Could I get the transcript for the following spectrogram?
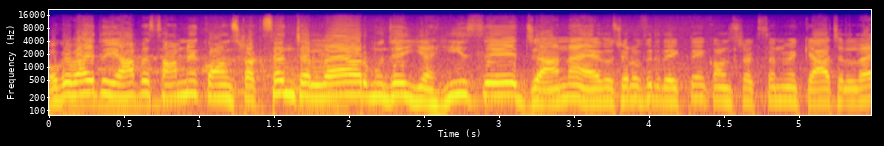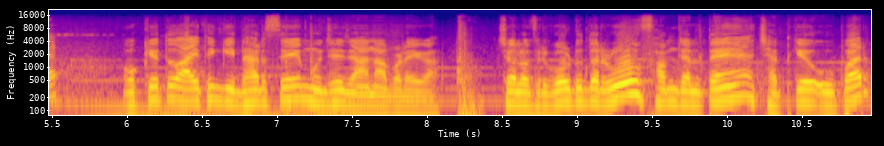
Okay भाई तो यहाँ पे सामने कंस्ट्रक्शन चल रहा है और मुझे यहीं से जाना है। तो चलो फिर देखते हैं कंस्ट्रक्शन में क्या चल रहा है। ओके तो आई थिंक इधर से मुझे जाना पड़ेगा। चलो फिर गो टू द रूफ हम चलते हैं छत के ऊपर।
